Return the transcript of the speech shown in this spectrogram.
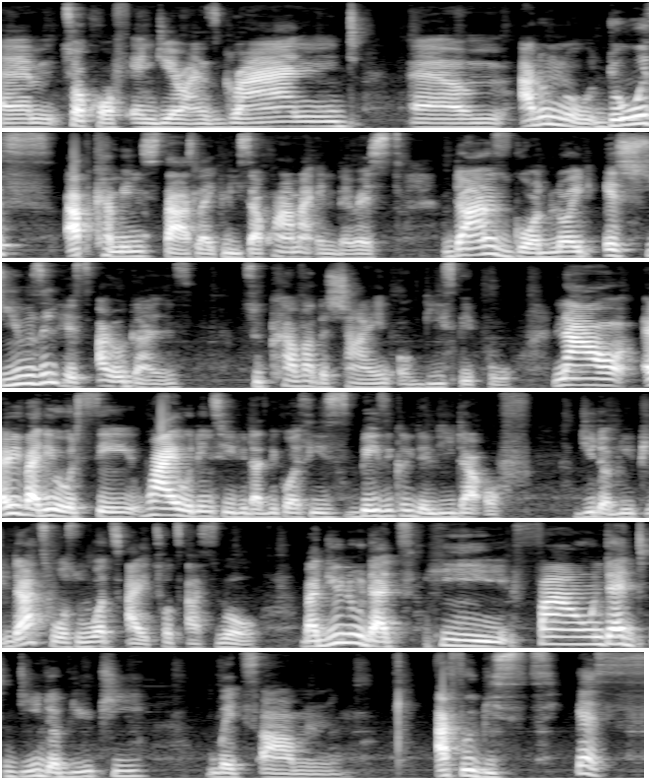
Um, talk of Endurance Grand, um, I don't know, those upcoming stars like Lisa Quama and the rest. Dance God Lloyd is using his arrogance to cover the shine of these people. Now, everybody would say, why wouldn't he do that? Because he's basically the leader of DWP. That was what I thought as well. But do you know that he founded DWP with um Afrobeast? Yes,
